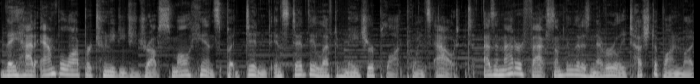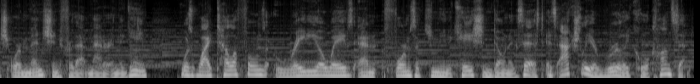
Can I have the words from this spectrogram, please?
They had ample opportunity to drop small hints, but didn't. Instead, they left major plot points out. As a matter of fact, something that is never really touched upon much, or mentioned for that matter in the game, was why telephones, radio waves, and forms of communication don't exist. It's actually a really cool concept.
